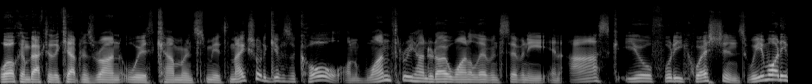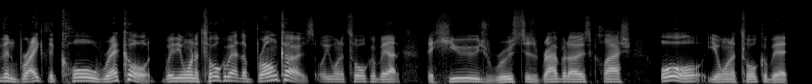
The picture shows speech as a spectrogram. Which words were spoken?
Welcome back to the Captain's Run with Cameron Smith. Make sure to give us a call on 1300 01 1170 and ask your footy questions. We might even break the call record, whether you want to talk about the Broncos or you want to talk about the huge Roosters Rabbitohs clash or you want to talk about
